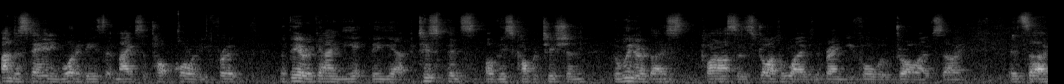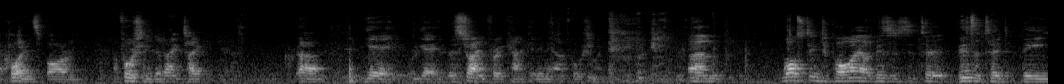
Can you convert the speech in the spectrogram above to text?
understanding what it is that makes a top quality fruit. But there again, the, the uh, participants of this competition, the winner of those classes, drive away with a brand new four-wheel drive. So it's uh, quite inspiring. Unfortunately, they don't take. Um, yeah, yeah, the Australian fruit can't get in there, unfortunately. Um, whilst in Dubai, I visited, visited the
